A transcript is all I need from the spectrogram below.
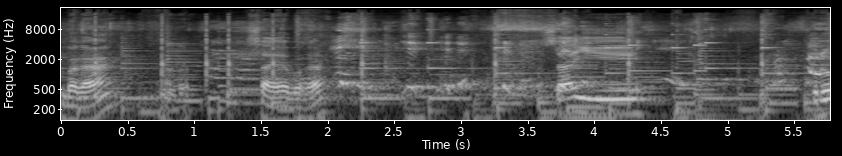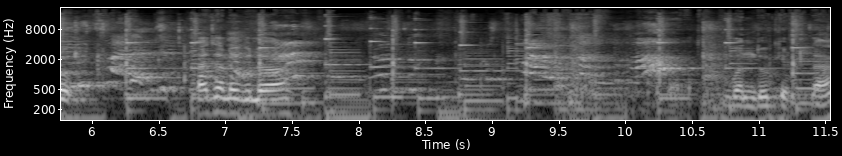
बघा बघा. साया बघा. साई. रो. काय झालं तुला? बंदूक घेतला.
